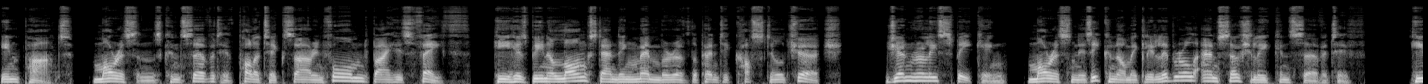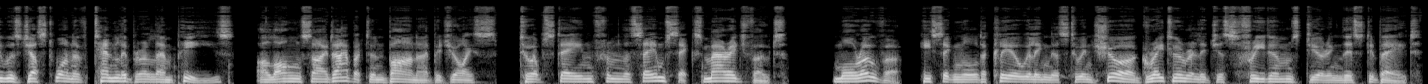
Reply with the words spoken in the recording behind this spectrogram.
In part, Morrison's conservative politics are informed by his faith. He has been a long-standing member of the Pentecostal Church. Generally speaking, Morrison is economically liberal and socially conservative. He was just one of ten Liberal MPs, alongside Abbott and Barnaby Joyce, to abstain from the same-sex marriage vote. Moreover, he signaled a clear willingness to ensure greater religious freedoms during this debate.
